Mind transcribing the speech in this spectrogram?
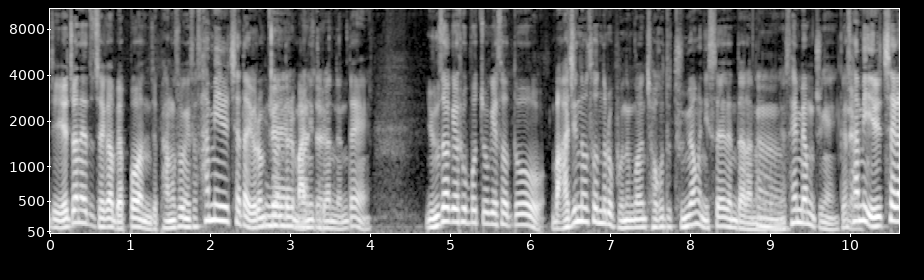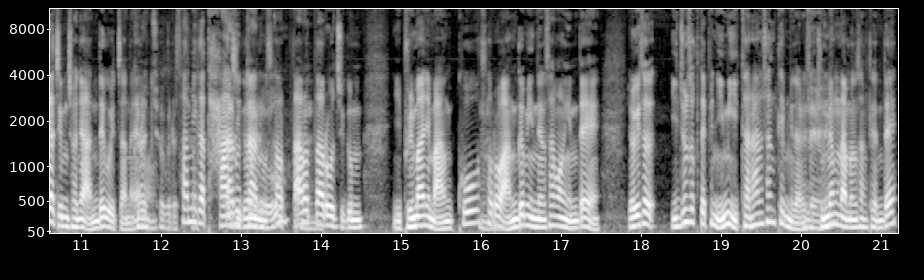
이제 예전에도 제가 몇 번 이제 방송에서 삼위일체다 이런 네, 표현들을 네, 많이 맞아요. 드렸는데 윤석열 후보 쪽에서도 마지노선으로 보는 건 적어도 두 명은 있어야 된다라는 음. 거거든요. 세 명 중에. 그러니까 네. 3위 일체가 지금 전혀 안 되고 있잖아요. 그렇죠, 그렇죠. 3위가 다 따로, 지금 따로 따로, 따로 음. 지금 이 불만이 많고 음. 서로 앙금이 있는 상황인데 여기서 이준석 대표는 이미 이탈한 상태입니다. 그래서 네. 두명 남은 상태인데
